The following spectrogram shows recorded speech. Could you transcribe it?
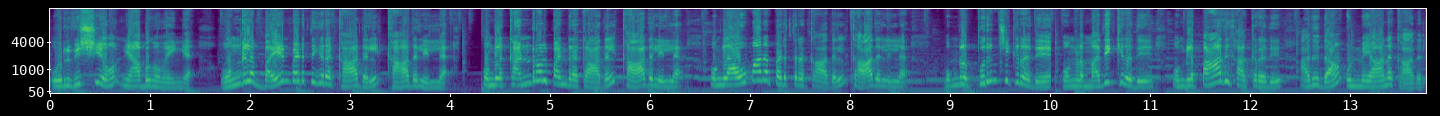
ஒரு விஷயம் ஞாபகம் வைங்க. உங்களை பயன்படுத்துகிற காதல் காதல் இல்ல. உங்களை கண்ட்ரோல் பண்ற காதல் காதல் இல்ல. உங்களை அவமானப்படுத்துற காதல் காதல் இல்ல. உங்களை புரிஞ்சுக்கிறது உங்களை மதிக்கிறது உங்களை பாதுகாக்கிறது அதுதான் உண்மையான காதல்.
